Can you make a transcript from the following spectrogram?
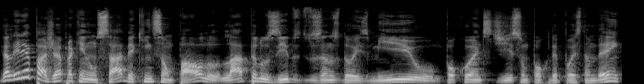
Galeria Pajé, pra quem não sabe, aqui em São Paulo, lá pelos idos dos anos 2000, um pouco antes disso, um pouco depois também,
